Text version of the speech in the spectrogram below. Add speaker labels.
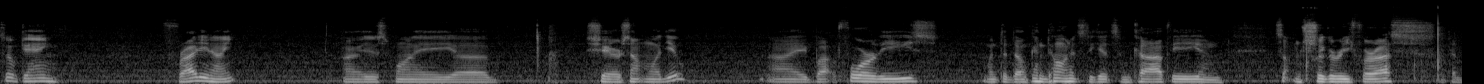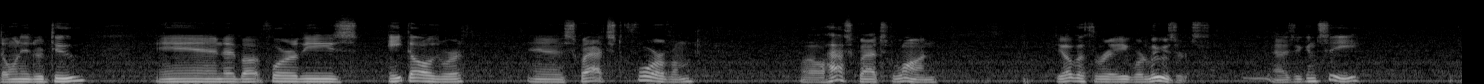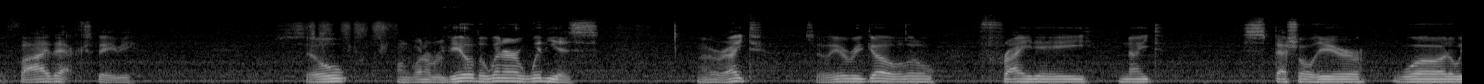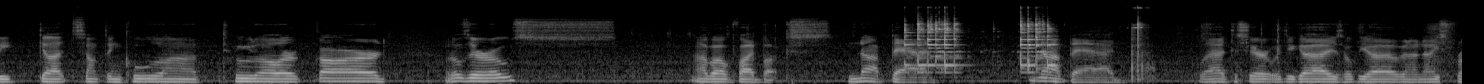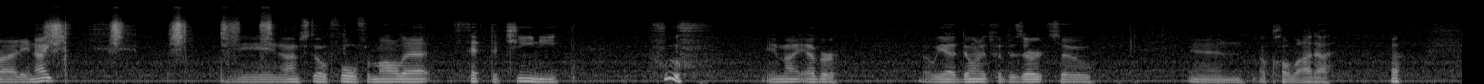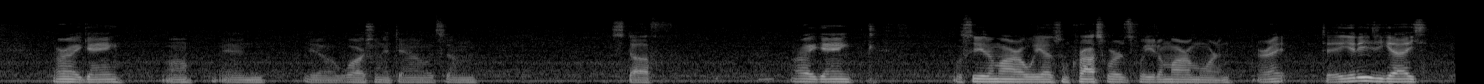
Speaker 1: So gang, Friday night, I just want to uh, share something with you. I bought four of these, went to Dunkin' Donuts to get some coffee and something sugary for us, like a donut or two. And I bought four of these, $8 worth, and scratched four of them. Well, half scratched one. The other three were losers. As you can see, 5X, baby. So, I'm going to reveal the winner with yous. Alright, so here we go. A little Friday night special here. What do we got? Something cool on a $2 card. Little zeros. How about five bucks? Not bad. Not bad. Glad to share it with you guys. Hope you're having a nice Friday night. I'm still full from all that fettuccine. Whew. Am I ever. Uh, we had donuts for dessert, so. And a colada. Alright, gang. Well, and, you know, washing it down with some stuff. Alright, gang. We'll see you tomorrow. We have some crosswords for you tomorrow morning. Alright? Take it easy, guys.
